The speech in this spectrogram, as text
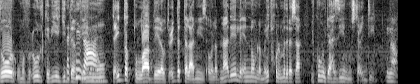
دور ومفعول كبير جدا في إنه تعد الطلاب دي أو تعد التلاميذ أو الأبناء دي لأنهم لما يدخلوا المدرسة يكونوا جاهزين ومستعدين. نعم.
